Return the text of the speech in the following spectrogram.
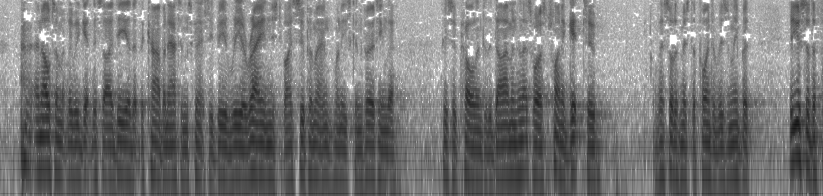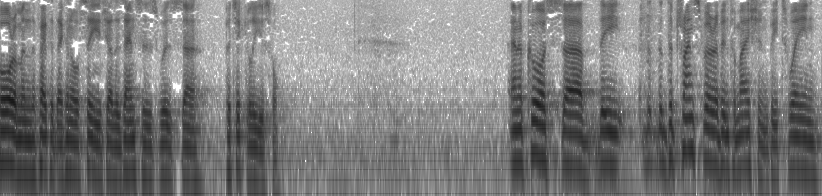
and ultimately, we get this idea that the carbon atoms can actually be rearranged by Superman when he's converting the piece of coal into the diamond, and that's what I was trying to get to. They sort of missed the point originally, but the use of the forum and the fact that they can all see each other's answers was uh, particularly useful. And of course, uh, the, the, the transfer of information between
